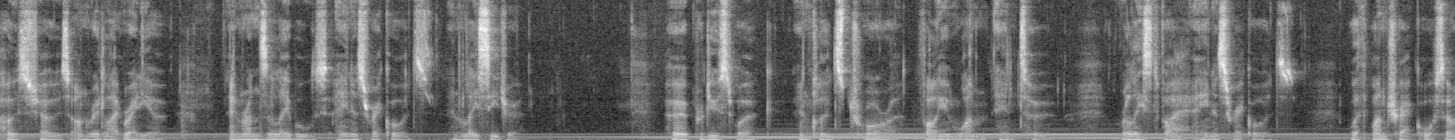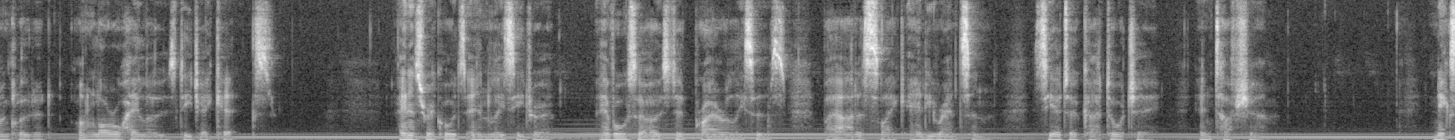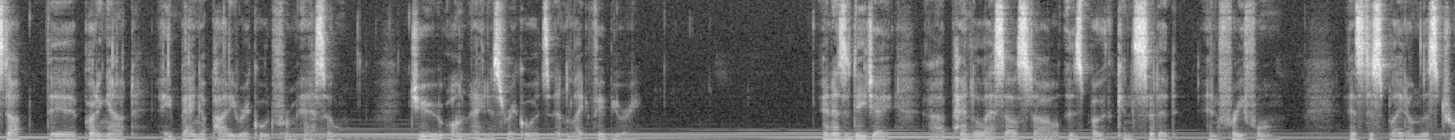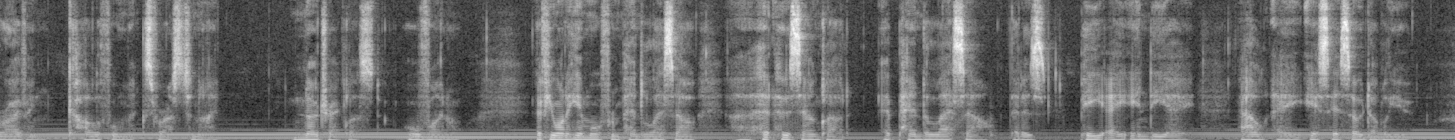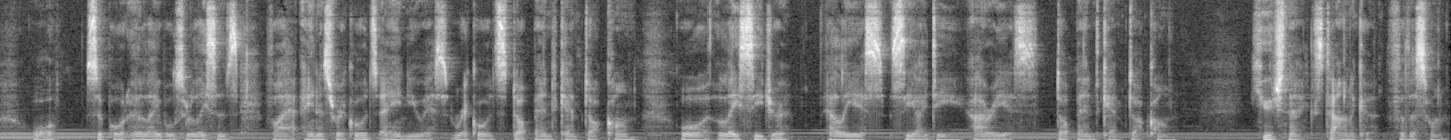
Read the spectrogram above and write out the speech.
hosts shows on Red Light Radio, and runs the labels Anus Records and Les Cidres. Her produced work includes Trora Volume 1 and 2, released via Anus Records, with one track also included on Laurel Halo's DJ Kicks. Anus Records and Les Cidres have also hosted prior releases by artists like Andy Ranson, Cieto Cartorche, and Tough Sherm. Next up, they're putting out a banger party record from Acil, due on Anus Records in late February. And as a DJ, uh, Panda style is both considered and freeform, as displayed on this driving, colourful mix for us tonight. No tracklist all vinyl. If you want to hear more from Panda Lassow, uh, hit her SoundCloud at Panda Lassow, that is P A N D A L A S S O W, or support her label's releases via Anus Records, A-N-U-S Records.bandcamp.com, or Les Cidres, L-E-S-C-I-D-R-E-S dot bandcamp.com. Huge thanks to Annika for this one.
